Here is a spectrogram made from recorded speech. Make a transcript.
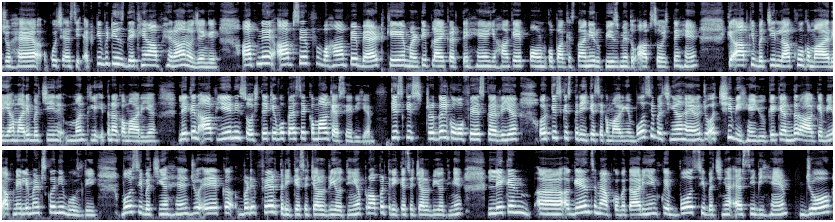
जो है, कुछ ऐसी एक्टिविटीज़ देखें, आप हैरान हो जाएँगे। आपने, आप सिर्फ़ वहाँ पे बैठ के मल्टीप्लाई करते हैं, यहाँ के एक पाउंड को पाकिस्तानी रुपीज़ में तो आप सोचते हैं कि आपकी बच्ची लाखों कमा रही है, हमारी बच्ची मंथली इतना कमा रही है। लेकिन आप ये नहीं सोचते कि वो पैसे कमा कैसे रही है? किस किस स्ट्रगल को वो फेस कर रही है और किस किस तरीके से कमा रही हैं? बहुत सी बच्चियाँ हैं जो अच्छी भी हैं, यूके के अंदर आके भी अपने लिमिट्स को नहीं भूलती। बहुत सी बच्चियाँ हैं जो एक बड़े फेयर तरीके से चल रही होती हैं प्रॉपर तरीके से चल रही होती हैं। लेकिन अगेन से मैं आपको बता रही हूँ कि बहुत सी बच्चियाँ ऐसी भी हैं जो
